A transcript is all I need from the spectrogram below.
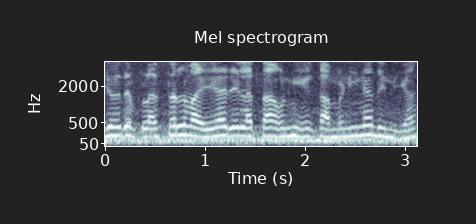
ਜਦੋਂ ਤੇ ਪਲਸਟਰ ਲਵਾਏ ਆ ਜੇ ਲੱਤਾਂ ਉਨੀਆਂ ਕੰਮ ਨਹੀਂ ਨਾ ਦਿੰਦੀਆਂ।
